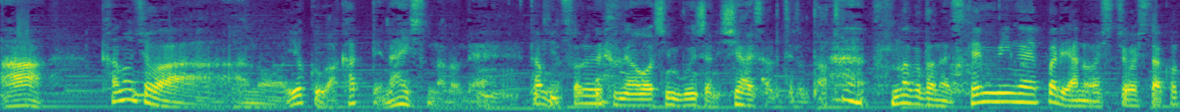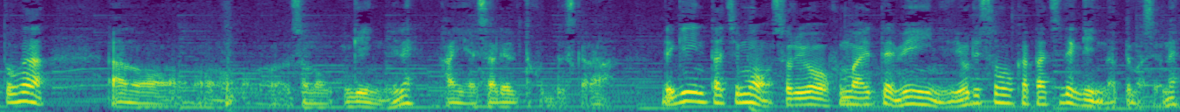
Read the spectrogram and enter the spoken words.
ああ彼女はあのよく分かってない人なので、うん、多分それ沖縄新聞社に支配されてるんだと。そんなことないです。県民がやっぱりあの主張したことがあのその議員にね反映されるってことですからで議員たちもそれを踏まえて民意に寄り添う形で議員になってますよね、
